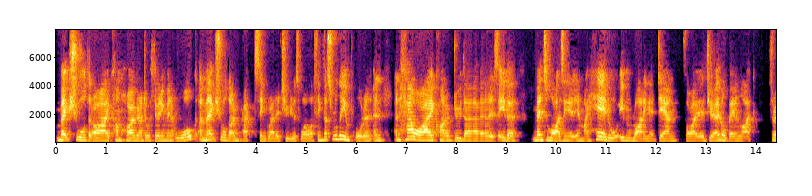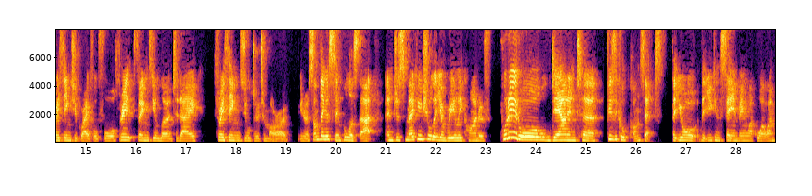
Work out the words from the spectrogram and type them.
make sure that I come home and I do a 30 minute walk. I make sure that I'm practicing gratitude as well. I think that's really important. And and how I kind of do that, it's either mentalizing it in my head or even writing it down via a journal, being like three things you're grateful for, three things you learned today, three things you'll do tomorrow. You know, something as simple as that. And just making sure that you're really kind of putting it all down into physical concepts that you're that you can see and being like, well, I'm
